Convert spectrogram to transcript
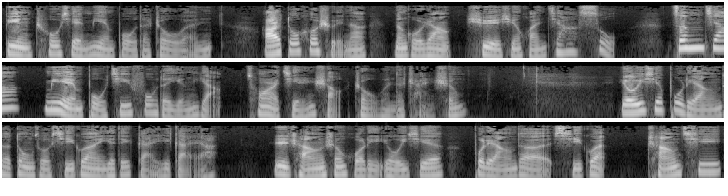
并出现面部的皱纹。而多喝水呢，能够让血液循环加速，增加面部肌肤的营养，从而减少皱纹的产生。有一些不良的动作习惯也得改一改啊！日常生活里有一些不良的习惯，长期。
